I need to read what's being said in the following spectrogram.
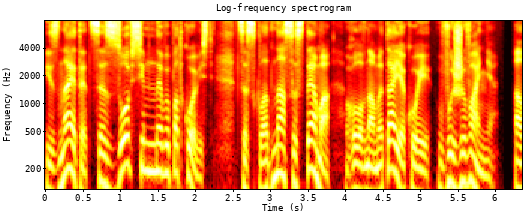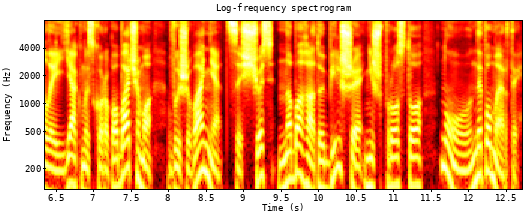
І знаєте, це зовсім не випадковість. Це складна система, головна мета якої виживання. Але як ми скоро побачимо, виживання це щось набагато більше, ніж просто ну не померти.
